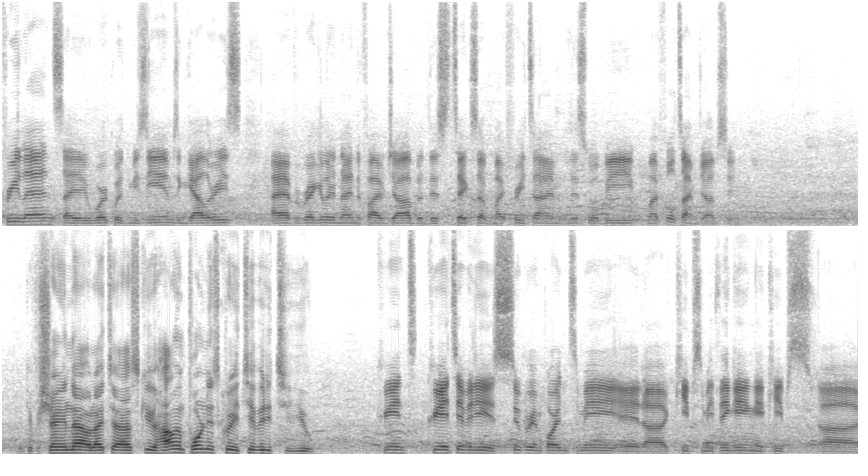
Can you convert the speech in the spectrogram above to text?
freelance. I work with museums and galleries. I have a regular nine to five job, but this takes up my free time. This will be my full-time job soon. Thank you for sharing that. I would like to ask you, how important is creativity to you? Creat creativity is super important to me. It uh, keeps me thinking. It keeps. Uh,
